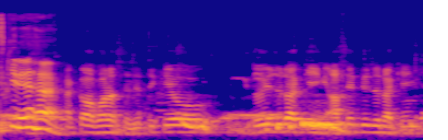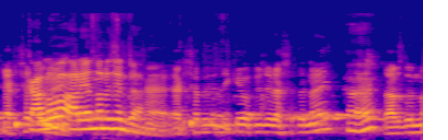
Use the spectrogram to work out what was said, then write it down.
স্ক্রিনে হ্যাঁ। একটা অফার আছে যদি কেউ দুই জোড়া কিং আছে দুই জোড়া কিং একসাথে কালো। আর এন্দোনেজেনটা হ্যাঁ একসাথে যদি কেউ দুই জোড়া একসাথে নেয় হ্যাঁ। তার জন্য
